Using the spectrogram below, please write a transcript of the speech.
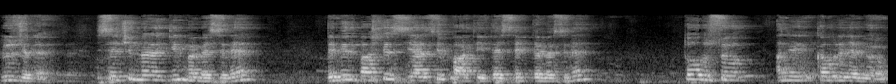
Düzce'de seçimlere girmemesini ve bir başka siyasi partiyi desteklemesini doğrusu hani kabul edemiyorum.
